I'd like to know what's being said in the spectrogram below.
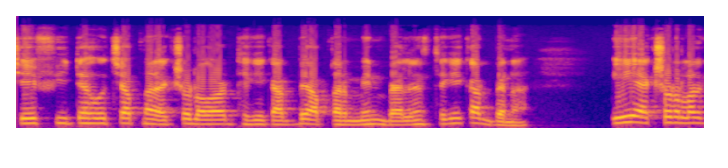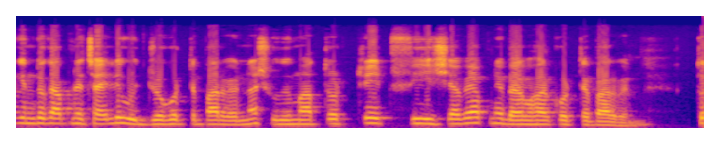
সেই ফিটা হচ্ছে আপনার একশো ডলার থেকে কাটবে, আপনার মেন ব্যালেন্স থেকে কাটবে না। এই একশো ডলার কিন্তু আপনি চাইলে উইথড্র করতে পারবেন না, শুধুমাত্র ট্রেড ফি হিসাবে আপনি ব্যবহার করতে পারবেন। তো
